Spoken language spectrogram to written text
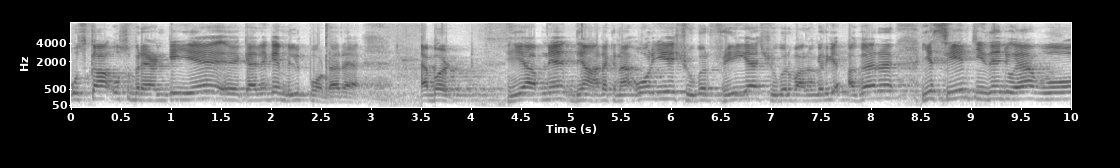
उसका, उस ब्रांड की ये, कह लेंगे मिल्क पाउडर है। एबर्ट ये आपने ध्यान रखना है। और ये शुगर फ्री है शुगर वालों के लिए। अगर ये सेम चीज़ें जो है वो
